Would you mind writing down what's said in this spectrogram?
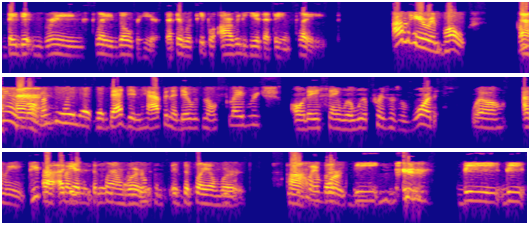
they didn't bring slaves over here, that there were people already here that they enslaved? I'm hearing both. I'm hearing Uh-huh. both. I'm hearing that, that that didn't happen, that there was no slavery, or they're saying, well, we're prisoners of war. Well, I mean, people. Uh, again, it's a play on words. It's a play on words. Um, play on but words. the the the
